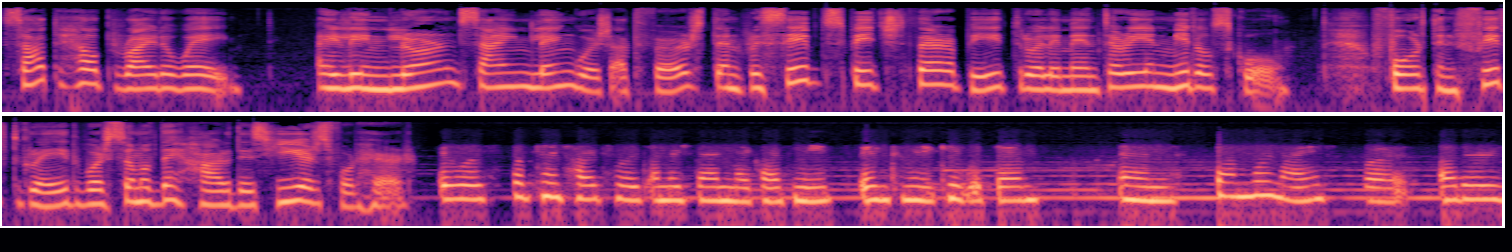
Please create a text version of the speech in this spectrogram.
sought help right away. Eileen learned sign language at first and received speech therapy through elementary and middle school. Fourth and fifth grade were some of the hardest years for her. It was sometimes hard to like understand my classmates and communicate with them. And some were nice, but others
